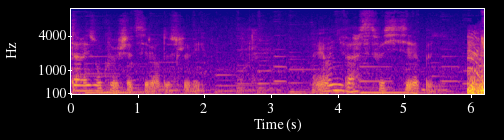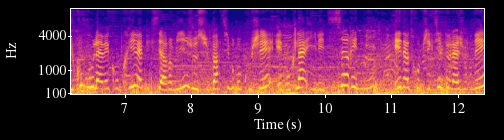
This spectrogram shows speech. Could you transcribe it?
T'as raison Clochette, c'est l'heure de se lever. Allez, on y va, cette fois-ci c'est la bonne. Du coup vous l'avez compris la Pixie Army je suis partie me recoucher. Et donc là il est 10h30 et notre objectif de la journée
